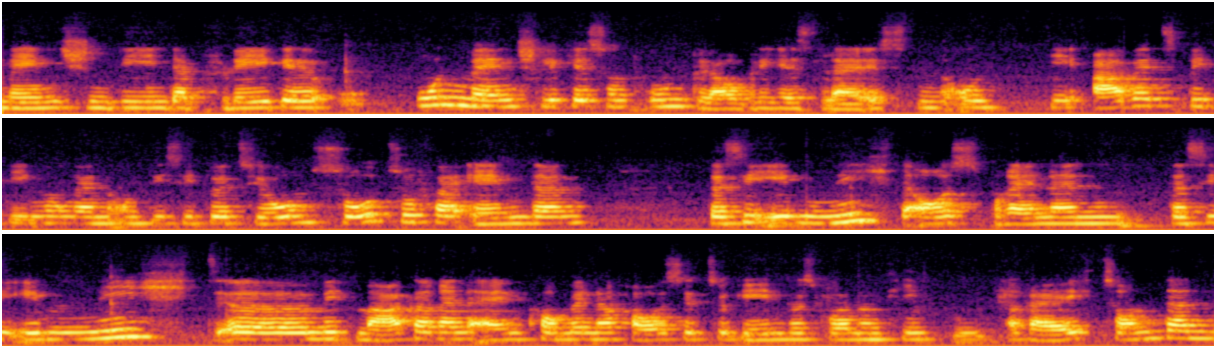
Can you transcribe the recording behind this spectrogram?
Menschen, die in der Pflege Unmenschliches und Unglaubliches leisten und die Arbeitsbedingungen und die Situation so zu verändern, dass sie eben nicht ausbrennen, dass sie eben nicht äh, mit mageren Einkommen nach Hause zu gehen, was vorne und hinten reicht, sondern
